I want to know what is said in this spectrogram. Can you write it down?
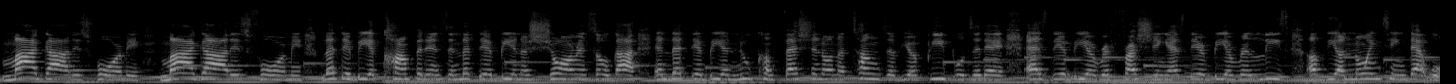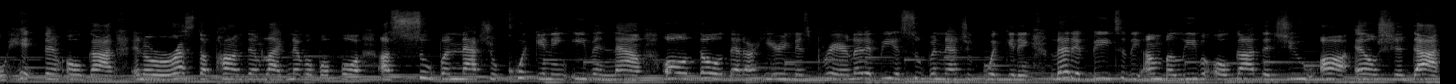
my God is for me. My God is for me. Let there be a confidence and let there be an assurance, oh God, and let there be a new confession on the tongues of your people today as there be a refreshing, as there be a release of the anointing that will hit them, oh God, and rest upon them like never before. A supernatural quickening even now. All those that are hearing this prayer, let it be a supernatural quickening. Let it be to the unbeliever, oh God, that you are El Shaddai,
